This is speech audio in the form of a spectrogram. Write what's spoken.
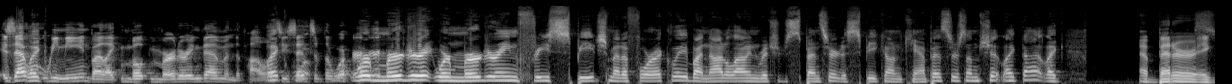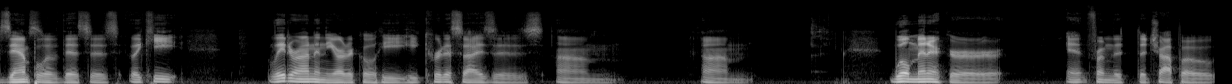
is that like, what we mean by like murdering them in the policy like, sense of the word? We're murdering we're murdering free speech metaphorically by not allowing Richard Spencer to speak on campus or some shit like that. Like a better example of this is like he later on in the article he he criticizes um um Will Menaker and from the the Chapo,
